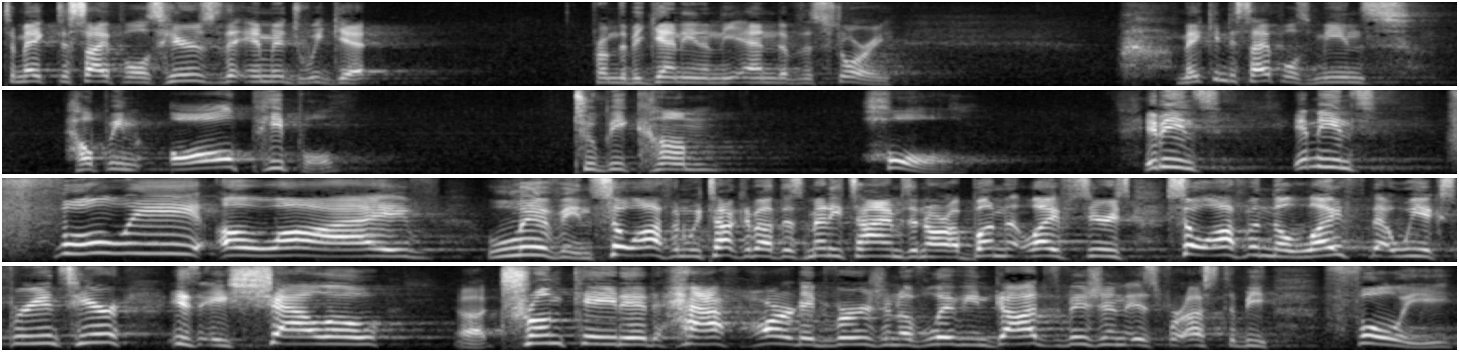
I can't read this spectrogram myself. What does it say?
to make disciples? Here's the image we get from the beginning and the end of the story. Making disciples means helping all people to become whole. It means, it means fully alive living. So often, we talked about this many times in our Abundant Life series. So often, the life that we experience here is a shallow, uh, truncated, half hearted version of living. God's vision is for us to be fully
